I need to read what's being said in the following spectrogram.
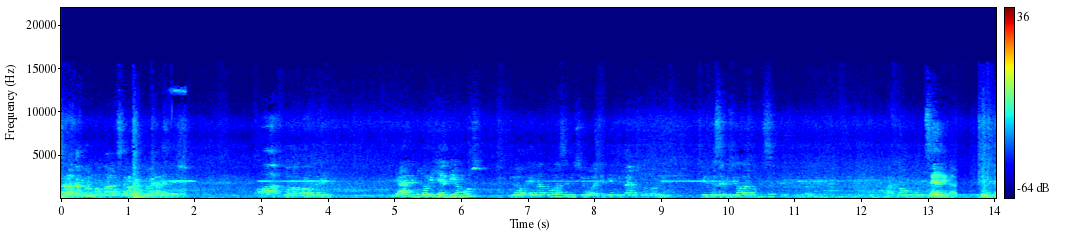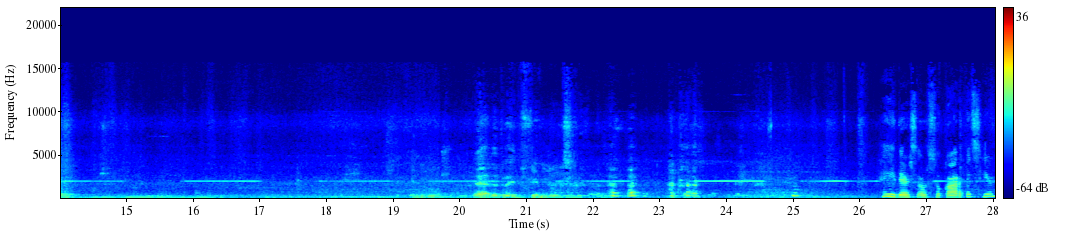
40 χρονών, άρα 40 χρόνια δεν έχει. Α, αυτό θα πάρω λέει. Η άλλη που το είχε δει όμως, λέω ένα το σε μισή ώρα, γιατί έχει κάνει στο δολί. Ήρθε σε μισή ώρα, το πήσε. Αυτό που ξέρει. três filhos. hey, there's also carpets here.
